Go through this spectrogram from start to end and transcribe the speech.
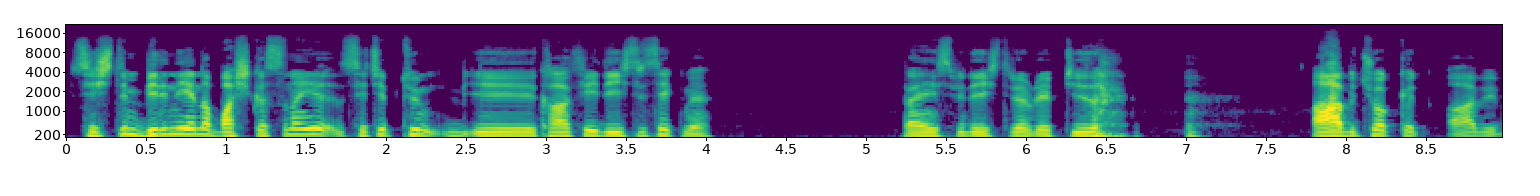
Seçtim birini yerine başkasına seçip tüm e, kafiyeyi değiştirsek mi? Ben ismi değiştiriyorum rapçiyiz. abi çok kötü. Abi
